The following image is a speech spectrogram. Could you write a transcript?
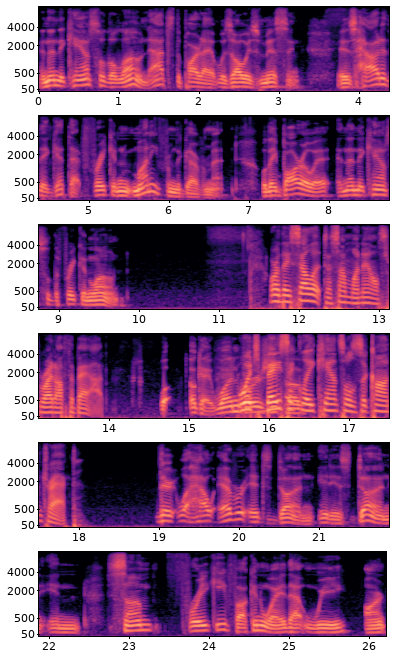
and then they cancel the loan. That's the part I was always missing. Is how did they get that freaking money from the government? Well, they borrow it and then they cancel the freaking loan. Or they sell it to someone else right off the bat, Well, okay, one which version of- basically cancels the contract. there well however it's done it is done in some freaky fucking way that we aren't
